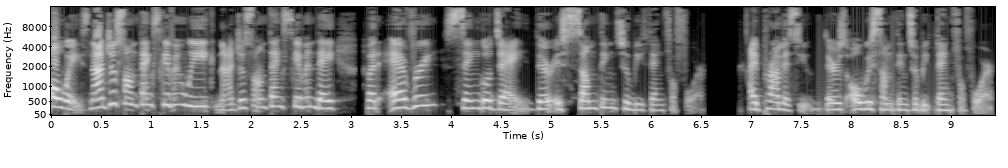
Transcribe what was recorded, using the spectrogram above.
Always. Not just on Thanksgiving week, not just on Thanksgiving Day, but every single day, there is something to be thankful for. I promise you, there's always something to be thankful for.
